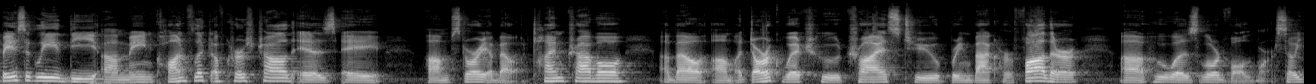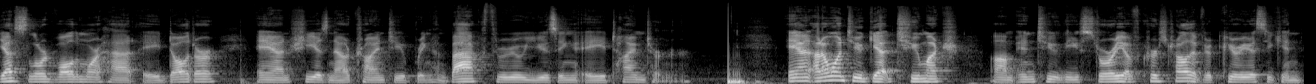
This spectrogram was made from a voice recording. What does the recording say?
basically, the uh, main conflict of Cursed Child is a um, story about time travel, about um, a dark witch who tries to bring back her father, uh, who was Lord Voldemort. So, yes, Lord Voldemort had a daughter, and she is now trying to bring him back through using a time turner. And I don't want to get too much um, into the story of Cursed Child. If you're curious, you can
